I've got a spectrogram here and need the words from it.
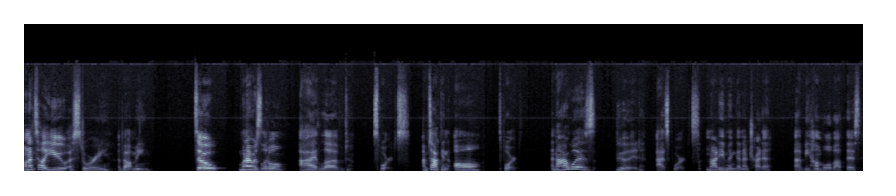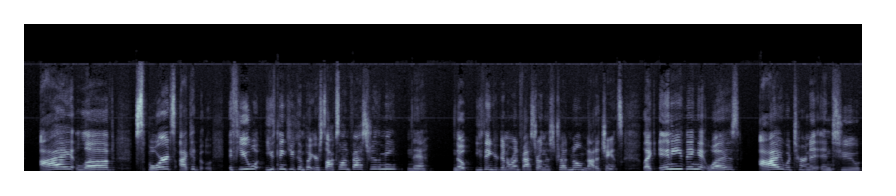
want to tell you a story about me. So, when I was little, I loved sports. I'm talking all sports. And I was good at sports. I'm not even going to try to uh, be humble about this. I loved sports. I could if you you think you can put your socks on faster than me? Nah. Nope. You think you're going to run faster on this treadmill? Not a chance. Like anything it was, I would turn it into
